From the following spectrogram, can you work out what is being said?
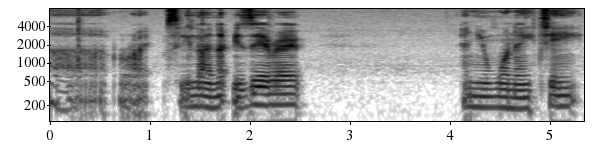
Uh, right, so you line up your zero and your 180.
